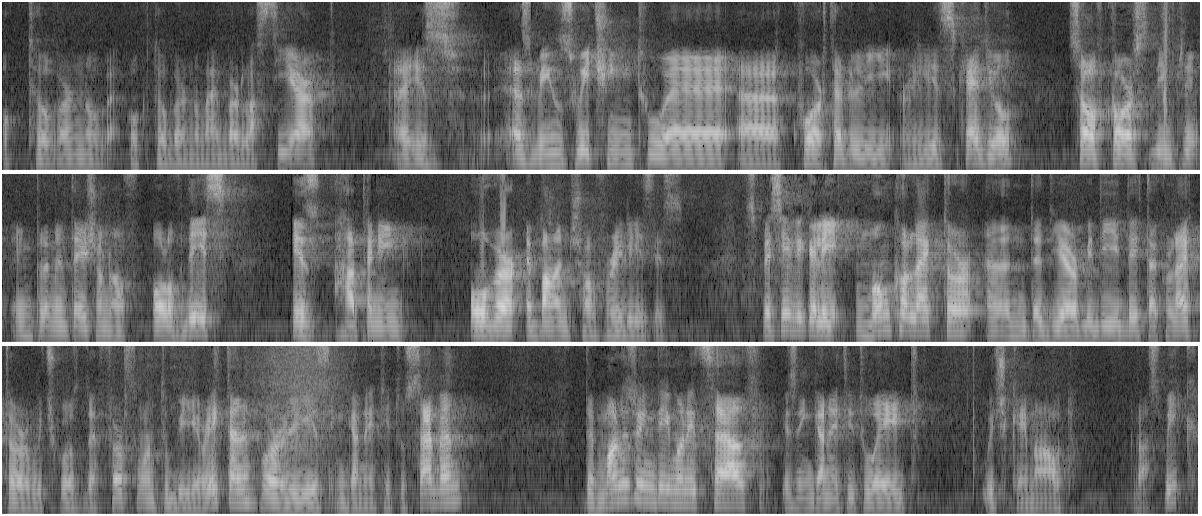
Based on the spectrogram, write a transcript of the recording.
October, Nove October, November last year, Uh, is, has been switching to a, a, quarterly release schedule. So of course, the impl implementation of all of this is happening over a bunch of releases. Specifically, Mon Collector and the DRBD data collector, which was the first one to be written, were released in Ganeti 2.7. The monitoring daemon itself is in Ganeti 2.8, which came out last week.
